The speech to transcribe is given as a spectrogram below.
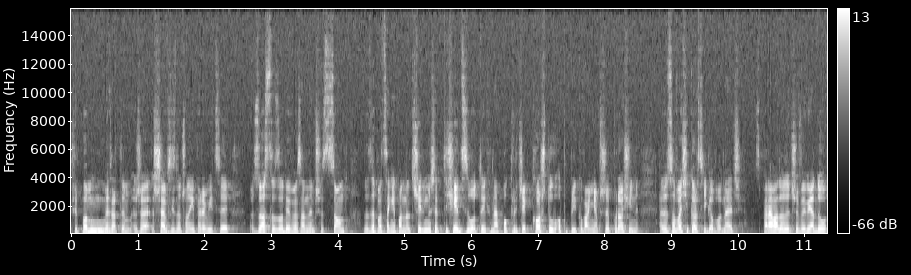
Przypomnijmy zatem, że szef Zjednoczonej Prawicy został zobowiązany przez sąd do zapłacenia ponad 700 tysięcy złotych na pokrycie kosztów opublikowania przeprosin Radosława Sikorskiego w Onecie. Sprawa dotyczy wywiadu,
